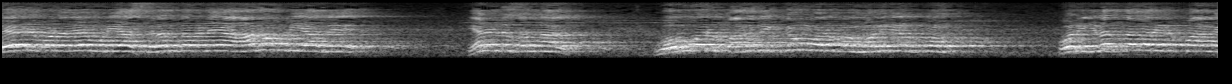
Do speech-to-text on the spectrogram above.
வேறுபடவே முடியாது சிறந்தவனே ஆக முடியாது. ஏனென்று சொன்னால் ஒவ்வொரு பகுதிக்கும் ஒரு மொழி இருக்கும். ஒரு இனத்தவர் இருப்பாங்க.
